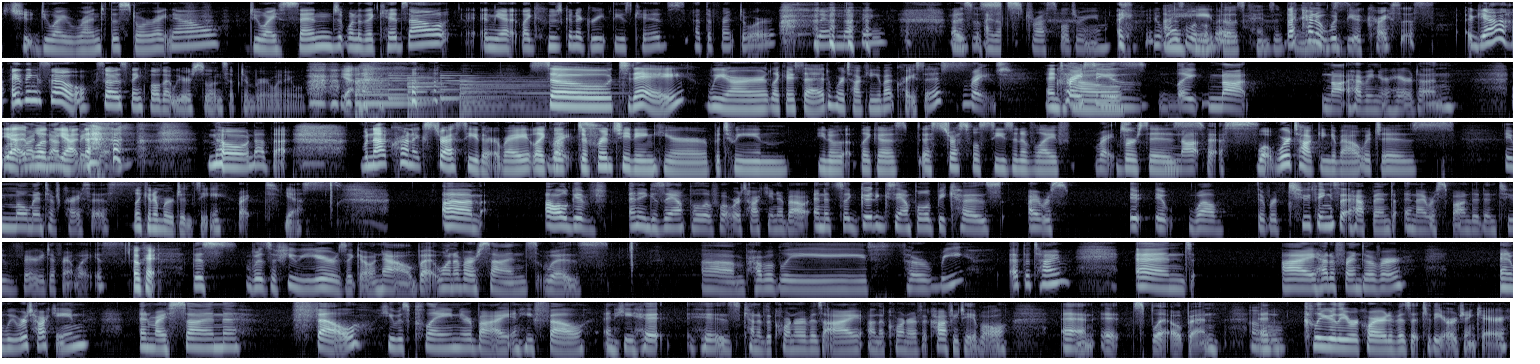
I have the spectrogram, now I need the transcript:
shoot, do I run to the store right now? Do I send one of the kids out? And yet, like, who's going to greet these kids at the front door? And I have nothing. That was a stressful dream. it was I hate those kinds of. That kind of would be a crisis. Uh, yeah, I think so. So I was thankful that we were still in September when I woke up. Yeah. so today we are, like I said, we're talking about crisis. Right. And crises, how... like not not having your hair done. Yeah. Well, yeah. no, not that. But not chronic stress either, right? Like, right. like differentiating here between you know, like a, a stressful season of life right. versus not this. what we're talking about which is a moment of crisis. like an emergency. Right. Yes. Um i'll give an example of what we're talking about. And it's a good example because i res- it, it well there were two things that happened and i responded in two very different ways okay this was a few years ago now but one of our sons was um, probably three at the time. And I had a friend over and we were talking, and my son fell. He was playing nearby and he fell and he hit his kind of the corner of his eye on the corner of the coffee table and it split open oh. and clearly required a visit to the urgent care.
